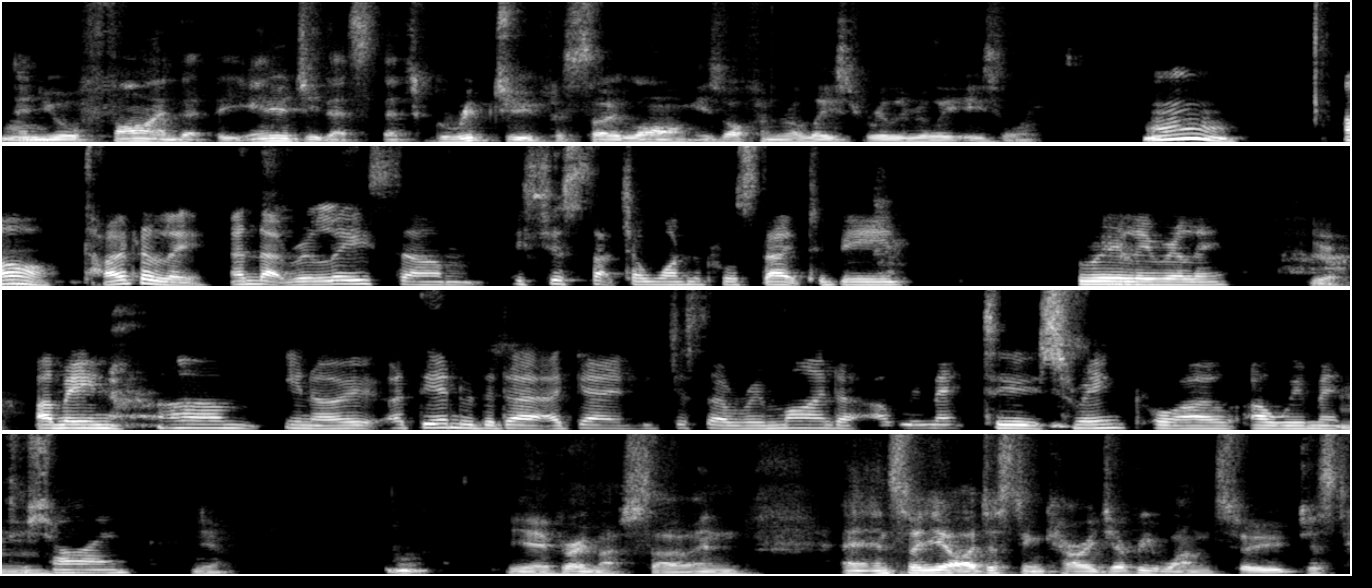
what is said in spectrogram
and Mm. you'll find that the energy that's that's gripped you for so long is often released really, really easily. Mm. Oh, totally. And that release, um, it's just such a wonderful state to be in. Really, really. Yeah. I mean, um, you know, at the end of the day, again, it's just a reminder, are we meant to shrink or are, are we meant to Mm. shine? Yeah, yeah, very much so. And and, so yeah, I just encourage everyone to just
